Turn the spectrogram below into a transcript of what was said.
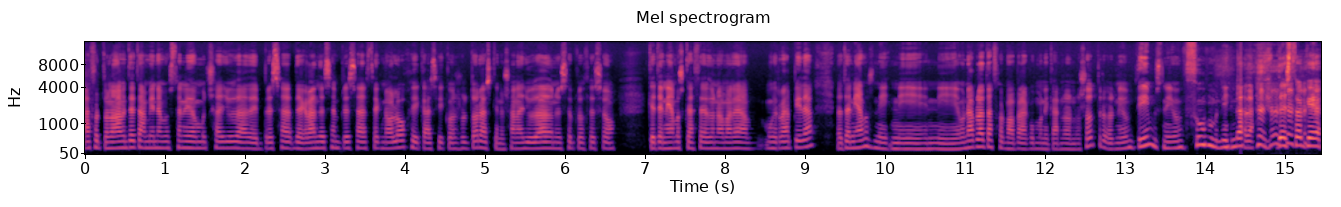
Afortunadamente también hemos tenido mucha ayuda de empresas, de grandes empresas tecnológicas y consultoras que nos han ayudado en ese proceso que teníamos que hacer de una manera muy rápida, no teníamos ni, ni, ni una plataforma para comunicarnos nosotros, ni un Teams, ni un Zoom, ni nada. De esto que,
